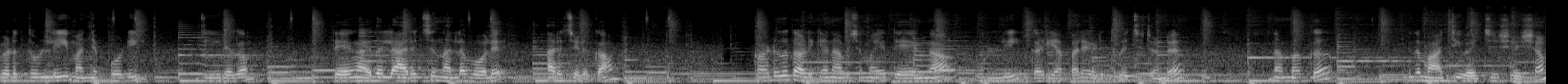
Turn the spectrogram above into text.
വെളുത്തുള്ളി മഞ്ഞൾപ്പൊടി ജീരകം തേങ്ങ ഇതെല്ലാം അരച്ച് നല്ലപോലെ അരച്ചെടുക്കാം. കടുക് താളിക്കാൻ ആവശ്യമായ തേങ്ങ ഉള്ളി കരിയാപ്പല എടുത്തു വെച്ചിട്ടുണ്ട്. നമുക്ക് ഇത് മാറ്റി വെച്ച ശേഷം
